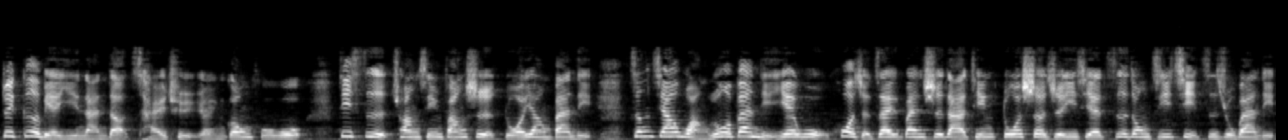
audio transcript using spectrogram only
对个别疑难的，采取人工服务。第四，创新方式，多样办理，增加网络办理业务，或者在办事大厅多设置一些自动机器自助办理，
